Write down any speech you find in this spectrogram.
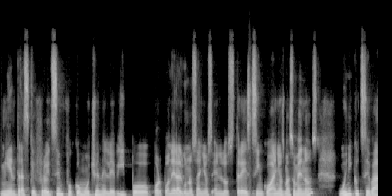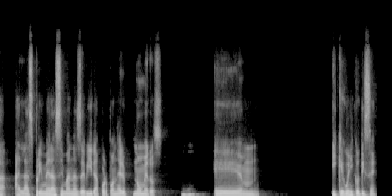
mientras que Freud se enfocó mucho en el Edipo, por poner algunos años en los tres, cinco años más o menos, Winnicott se va a las primeras semanas de vida, por poner números Em, y que Winnicott dice,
